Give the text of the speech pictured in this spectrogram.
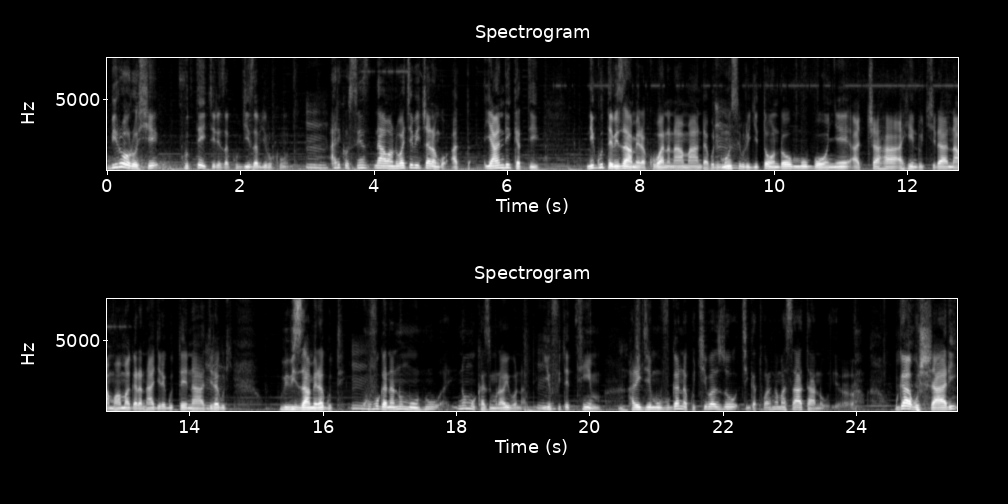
biroroshye gutekereza ku byiza by'urukundo. Mm, ariko sinzi ni abantu bake bicara ngo yandike ati ni gute bizamera kubana na amanda? Buri Mm. munsi buri gitondo mubonye aca aha ahindukira namuhamagara ntagire gute nagira Mm. gutya. Bi- bizamera gute? Mm. kuvugana n'umuntu no mu kazi murabibona. Iyo ufite timu hari igihe muvugana ku kibazo kigatwara nk'amasaha atanu bwa bushari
